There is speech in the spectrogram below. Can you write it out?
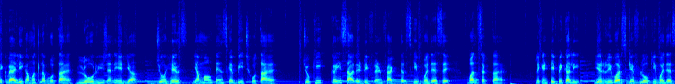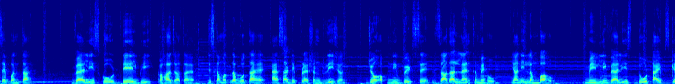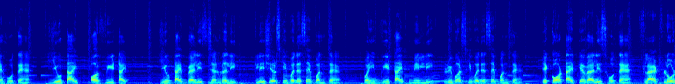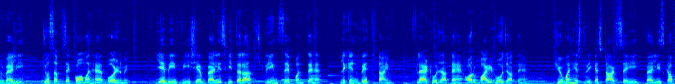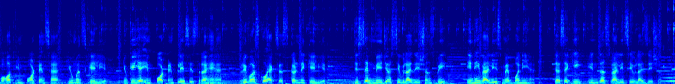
एक वैली का मतलब होता है लो रीजन एरिया जो हिल्स या माउंटेन्स के बीच होता है, जो कि कई सारे डिफरेंट फैक्टर्स की वजह से बन सकता है। लेकिन टिपिकली ये रिवर्स के फ्लो की वजह से बनता है। वैलीज को डेल भी कहा जाता है, जिसका मतलब होता है ऐसा डिप्रेशन रीजन जो अपनी विड से ज़्यादा लेंथ में हो, यानी लंबा हो। मेनली वैलीज दो टाइप्स के होते हैं यू टाइप और V type U type valleys generally glaciers की वजह से बनते हैं। वहीं वी टाइप मेनली रिवर्स की वजह से बनते हैं। एक और टाइप के वैलीज होते हैं फ्लैट फ्लोर्ड वैली जो सबसे कॉमन है वर्ल्ड में। ये भी वी शेप वैलीज की तरह स्ट्रीम से बनते हैं, लेकिन विथ टाइम फ्लैट हो जाते हैं और वाइड हो जाते हैं। ह्यूमन हिस्ट्री के स्टार्ट से ही वैलीज का बहुत इम्पोर्टेंस है ह्यूमंस के लिए, क्योंकि ये इंपॉर्टेंट प्लेसेस रहे हैं रिवर्स को एक्सेस करने के लिए, जिससे मेजर सिविलाइजेशंस भी इन्हीं वैलीज में बनी हैं, जैसे कि इंडस वैली सिविलाइजेशन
